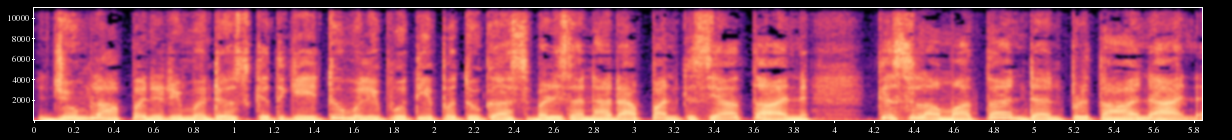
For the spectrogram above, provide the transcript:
jumlah penerima dos ketiga itu meliputi petugas Barisan Hadapan Kesihatan, Keselamatan dan Pertahanan.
